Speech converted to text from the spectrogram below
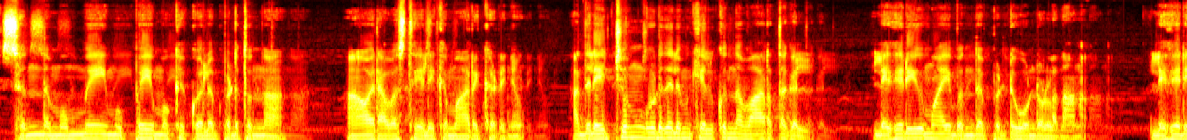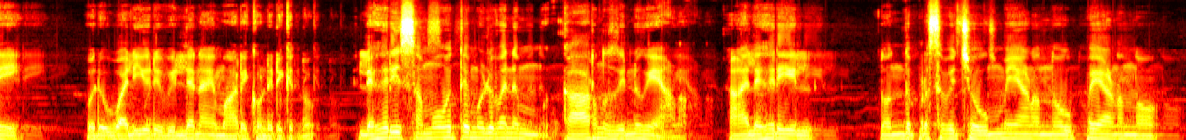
സ്വന്തം ഉമ്മയും ഉപ്പയും ഒക്കെ കൊലപ്പെടുത്തുന്ന ആ ഒരവസ്ഥയിലേക്ക് മാറിക്കഴിഞ്ഞു. അതിൽ ഏറ്റവും കൂടുതലും കേൾക്കുന്ന വാർത്തകൾ ലഹരിയുമായി ബന്ധപ്പെട്ടുകൊണ്ടുള്ളതാണ്. ലഹരി ഒരു വലിയൊരു വില്ലനായി മാറിക്കൊണ്ടിരിക്കുന്നു. ലഹരി സമൂഹത്തെ മുഴുവനും കാർന്നു തിന്നുകയാണ്. ആ ലഹരിയിൽ നൊന്ത് പ്രസവിച്ച ഉമ്മയാണെന്നോ ഉപ്പയാണെന്നോ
